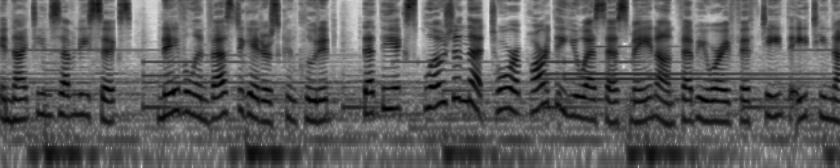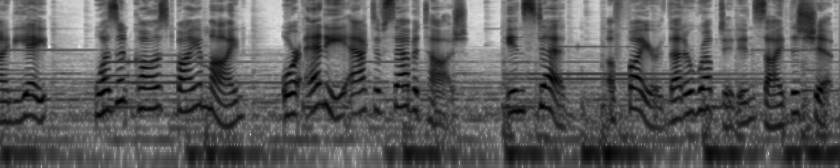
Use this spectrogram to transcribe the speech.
In 1976, naval investigators concluded that the explosion that tore apart the USS Maine on February 15, 1898, wasn't caused by a mine or any act of sabotage. Instead, a fire that erupted inside the ship.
